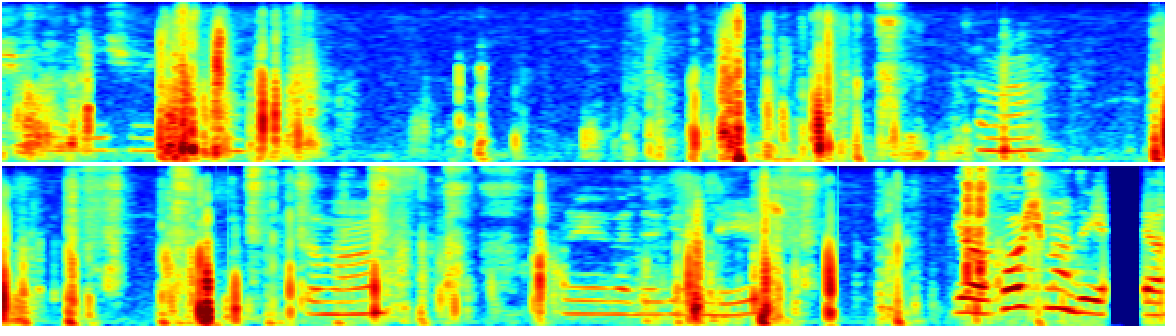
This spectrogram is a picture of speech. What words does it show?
Şöyle şöyle. yapalım. Tamam. Tamam. Buraya kadar geldik. Ya koşmadı ya.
